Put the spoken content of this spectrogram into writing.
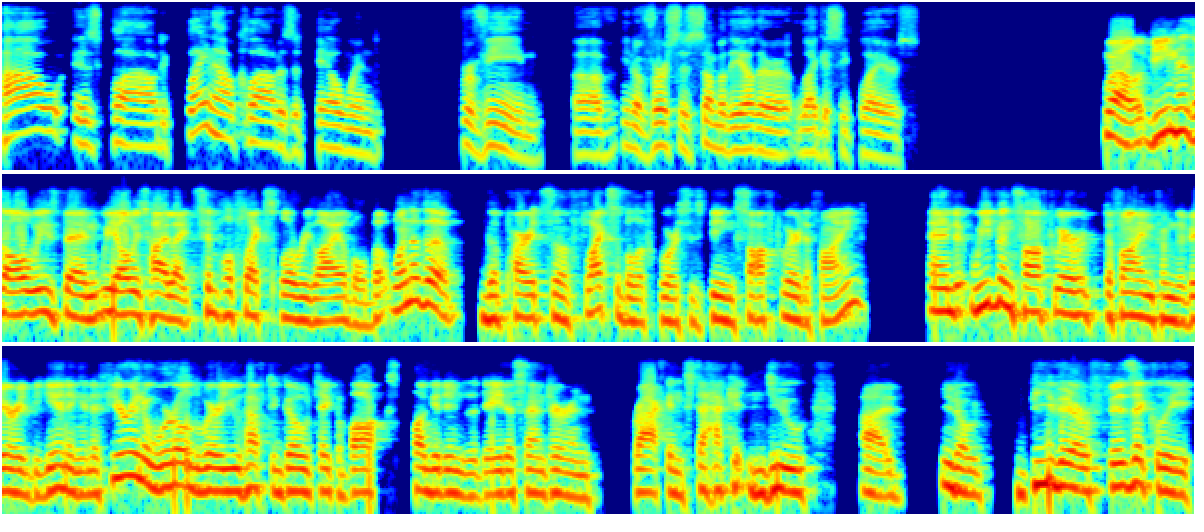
how is cloud, explain how cloud is a tailwind for Veeam, uh, you know, versus some of the other legacy players. Well, Veeam has always been, we always highlight simple, flexible, reliable, but one of the, the parts of flexible, of course, is being software defined. And we've been software defined from the very beginning. And if you're in a world where you have to go take a box, plug it into the data center and rack and stack it and do, uh, you know, be there physically,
